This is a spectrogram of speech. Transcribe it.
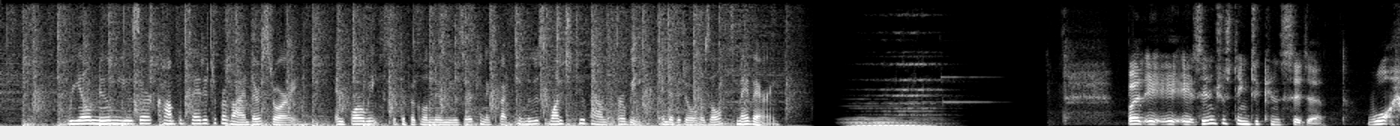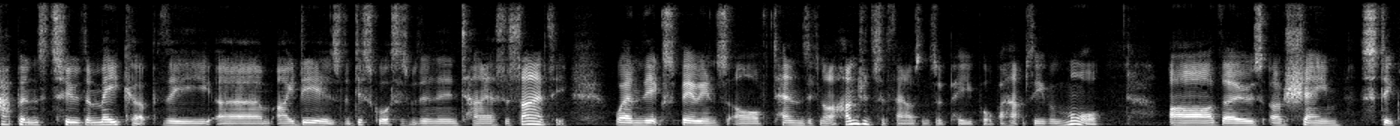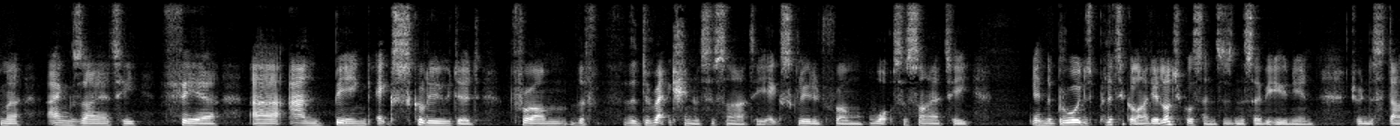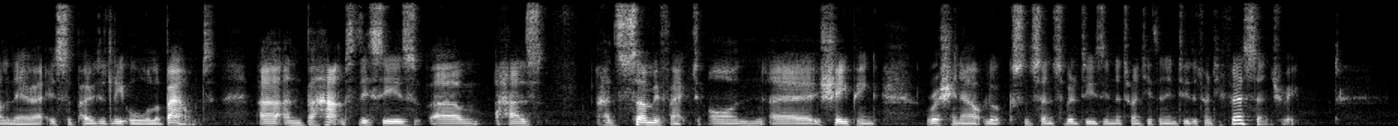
Real Noom user compensated to provide their story. In four weeks, the typical Noom user can expect to lose one to two pounds per week. Individual results may vary. But it's interesting to consider what happens to the makeup, the um, ideas, the discourses within an entire society when the experience of tens, if not hundreds of thousands of people, perhaps even more, are those of shame, stigma, anxiety, fear, uh, and being excluded from the the direction of society, excluded from what society, in the broadest political ideological senses in the Soviet Union during the Stalin era, is supposedly all about. Uh, and perhaps this is um, has had some effect on uh, shaping Russian outlooks and sensibilities in the 20th and into the 21st century.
